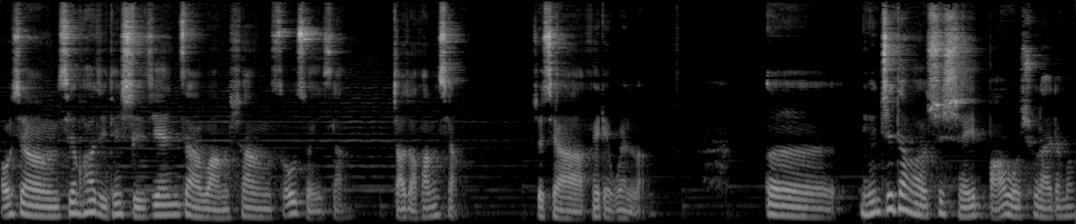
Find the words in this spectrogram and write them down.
我想先花几天时间在网上搜索一下，找找方向。这下非得问了，呃，你们知道是谁保我出来的吗？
